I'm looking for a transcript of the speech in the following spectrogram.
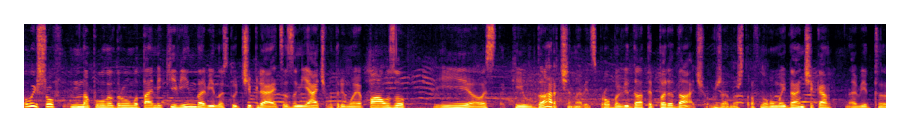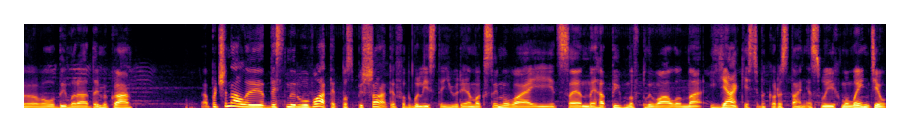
Вийшов на поле в другому таймі Ківінда. Він ось тут чіпляється за м'яч, отримує паузу. І ось такий удар, чи навіть спроба віддати передачу вже до штрафного майданчика від е, Володимира Демюка. Починали десь нервувати, поспішати футболісти Юрія Максимова, і це негативно впливало на якість використання своїх моментів.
